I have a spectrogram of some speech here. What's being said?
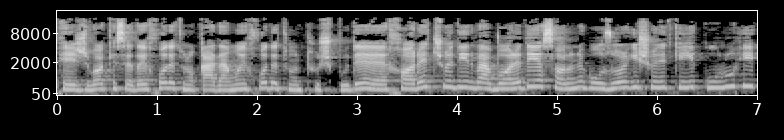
پژواک صدای خودتون و قدمای خودتون توش بوده خارج شدید و وارد یه سالن بزرگی شدید که یه گروهی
